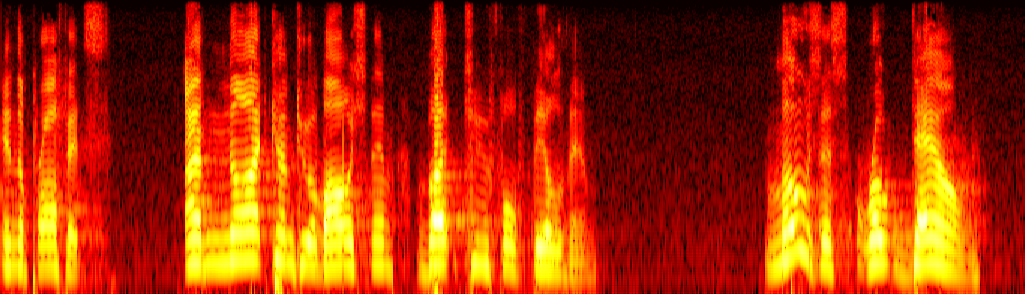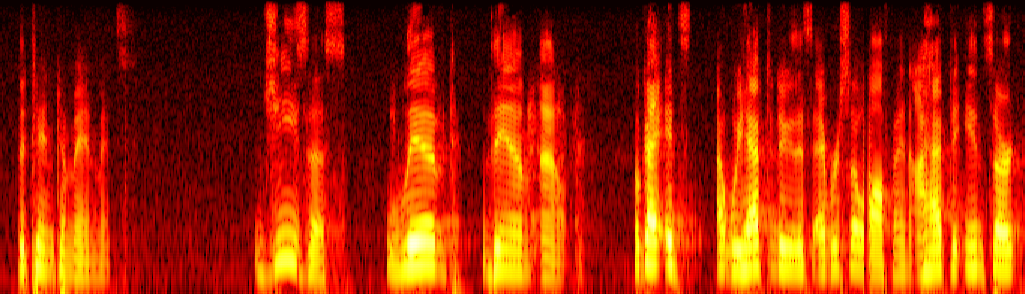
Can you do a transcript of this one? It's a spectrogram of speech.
and the prophets. I have not come to abolish them, but to fulfill them. Moses wrote down the Ten Commandments. Jesus lived them out. Okay, it's Uh, we have to do this ever so often. I have to insert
